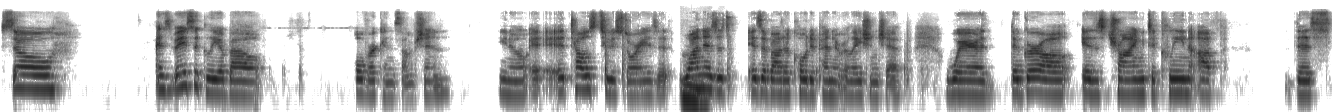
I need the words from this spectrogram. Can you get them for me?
So it's basically about overconsumption. You know, it, it tells two stories. It, Hmm. One is is is about a codependent relationship where the girl is trying to clean up this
